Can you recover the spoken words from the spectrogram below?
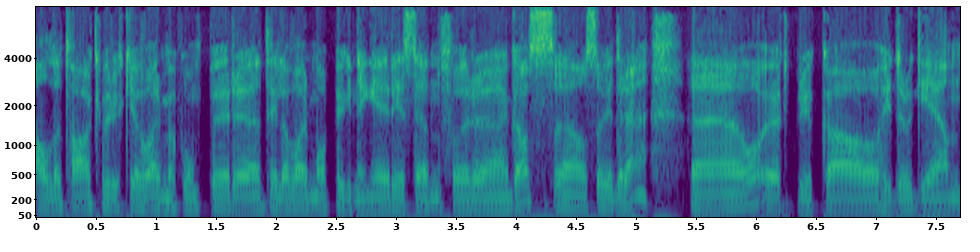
alle tak, bruke varmepumper eh, til å varme opp bygninger istedenfor eh, gass osv. Og, og økt bruk av hydrogen,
